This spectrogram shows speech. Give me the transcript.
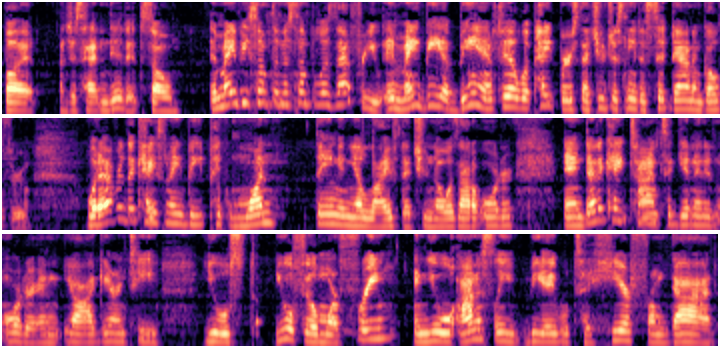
but I just hadn't did it. So it may be something as simple as that for you. It may be a bin filled with papers that you just need to sit down and go through. Whatever the case may be, pick one thing in your life that you know is out of order and dedicate time to getting it in order. And y'all, I guarantee you will st- you will feel more free and you will honestly be able to hear from God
